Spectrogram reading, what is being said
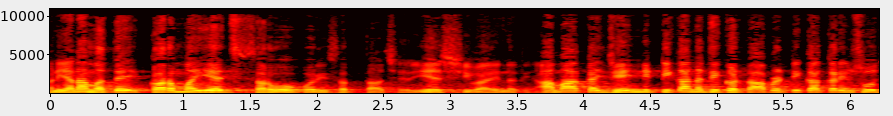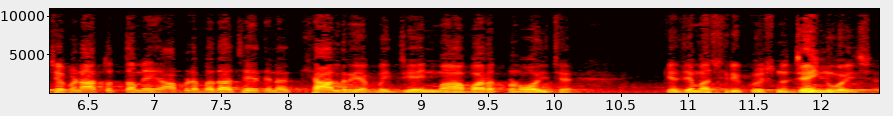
અને એના મતે કર્મ એ જ સર્વોપરી સત્તા છે, એ સિવાય નથી. આમાં કઈ જૈનની ટીકા નથી કરતા. આપણે ટીકા કરીને શું છે? પણ આ તો તમે, આપણે બધા છે, તેને ખ્યાલ રહે ભાઈ જૈન મહાભારત પણ હોય છે, કે જેમાં શ્રી કૃષ્ણ જૈન હોય છે.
